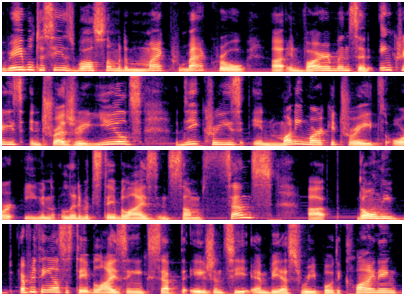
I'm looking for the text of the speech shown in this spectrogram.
were able to see as well some of the micro, macro uh, environments, an increase in treasury yields, a decrease in money market rates, or even a little bit stabilized in some sense. Uh, the only everything else is stabilizing except the agency MBS repo declining.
